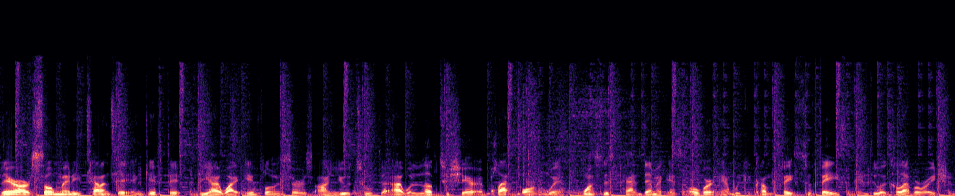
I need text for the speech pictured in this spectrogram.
There are so many talented and gifted DIY influencers on YouTube that I would love to share a platform with once this pandemic is over and we could come face to face and do a collaboration.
